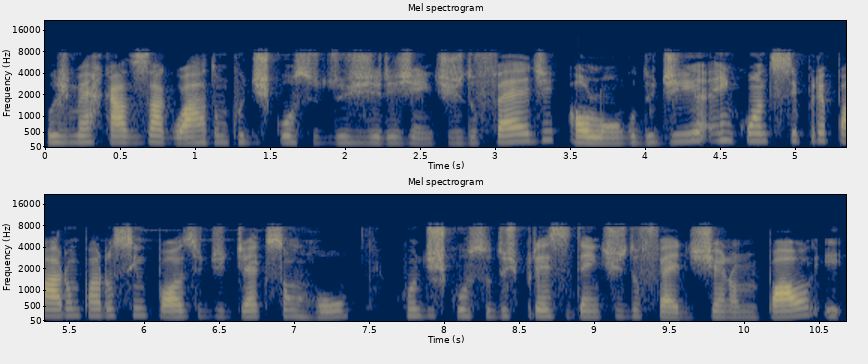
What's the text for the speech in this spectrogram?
os mercados aguardam por discurso dos dirigentes do Fed ao longo do dia, enquanto se preparam para o simpósio de Jackson Hole com o discurso dos presidentes do Fed, Jerome Powell, e,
